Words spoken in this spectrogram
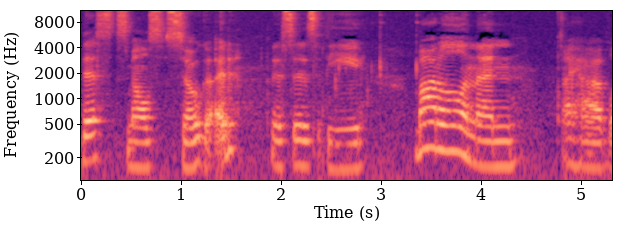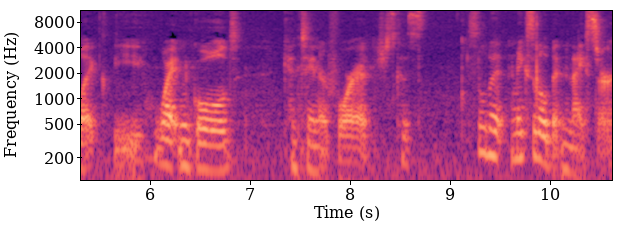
This smells so good. This is the bottle, and then I have like the white and gold container for it just because it's a little bit makes it a little bit nicer.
